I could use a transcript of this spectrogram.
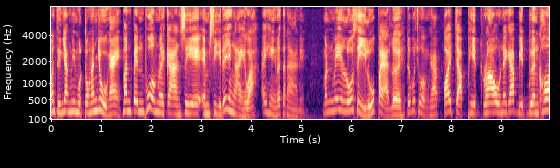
มันถึงยังมีหมุดตรงนั้นอยู่ไง มันเป็นผู้อำนวยการ CAMC ได้ยังไงวะ ไอเฮงรัตนาเนี่ยมันไม่รู้ 4 รู้ 8 เลยท่านผู้ชมครับคอยจับผิดเรานะครับบิดเบือนข้อ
